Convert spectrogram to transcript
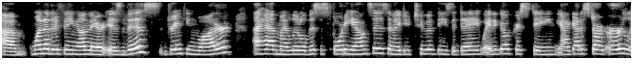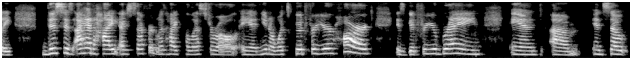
Um, one other thing on there is this drinking water. I have my little, this is 40 ounces, and I do two of these a day. Way to go, Christine. Yeah, I got to start early. This is, I had high, I suffered with high cholesterol, and you know, what's good for your heart is good for your brain. And um, and so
